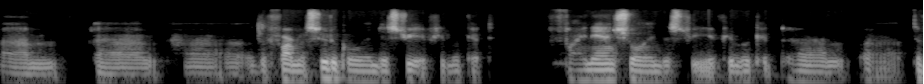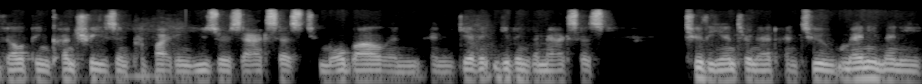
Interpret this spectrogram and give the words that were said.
um, uh, uh, the pharmaceutical industry, if you look at financial industry, if you look at um, uh, developing countries and providing users access to mobile and, and giving, giving them access to the internet and to many, many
